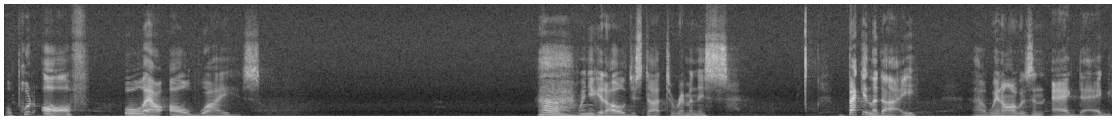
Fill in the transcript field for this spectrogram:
or put off all our old ways. Ah, when you get old, you start to reminisce back in the day, uh, when I was an ag dag,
